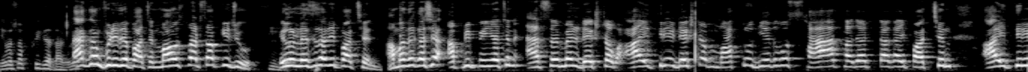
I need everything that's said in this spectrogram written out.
এগুলো সব ফ্রিতে থাকবে। একদম ফ্রিতে পাচ্ছেন মাউস প্যাড সব কিছু এগুলো নেসেসারি পাচ্ছেন। আমাদের কাছে আপনি পেয়ে যাচ্ছেন assemble desktop i three desktop মাত্র দিয়ে দেবো সাত হাজার টাকায় পাচ্ছেন আই থ্রি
